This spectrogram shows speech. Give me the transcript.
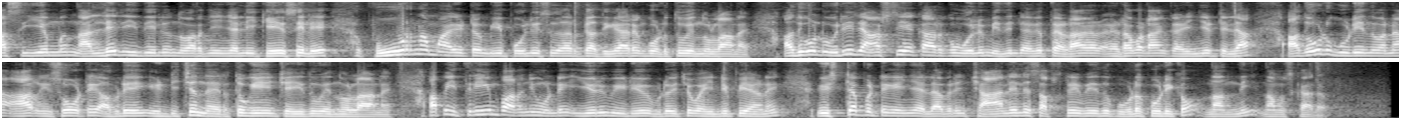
ആ സി എം നല്ല രീതിയിൽ എന്ന് പറഞ്ഞു കഴിഞ്ഞാൽ ഈ കേസിൽ പൂർണമായിട്ടും ഈ പോലീസുകാർക്ക് അധികാരം കൊടുത്തു എന്നുള്ളതാണ്. അതുകൊണ്ട് ഒരു രാഷ്ട്രീയക്കാർക്ക് പോലും ഇതിന്റെ അകത്ത് ഇട ഇടപെടാൻ കഴിഞ്ഞിട്ടില്ല. അതോടുകൂടി എന്ന് പറഞ്ഞാൽ ആ റിസോർട്ട് അവിടെ ഇടിച്ച് നിരത്തുകയും ചെയ്തു എന്നുള്ളതാണ്. അപ്പോൾ ഇത്രയും പറഞ്ഞുകൊണ്ട് ഈ ഒരു വീഡിയോ ഇവിടെ വെച്ച് വൈൻഡിപ്പിയാണ് ഇഷ്ടപ്പെട്ട് കഴിഞ്ഞാൽ എല്ലാവരും ചാനൽ സബ്സ്ക്രൈബ് ചെയ്ത് കൂടെ നന്ദി. നമസ്കാരം.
